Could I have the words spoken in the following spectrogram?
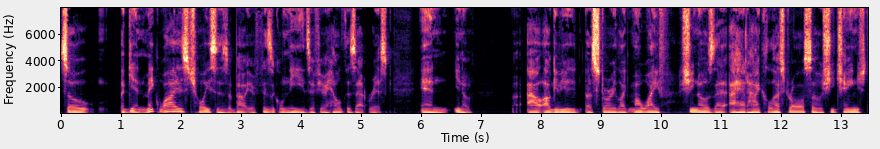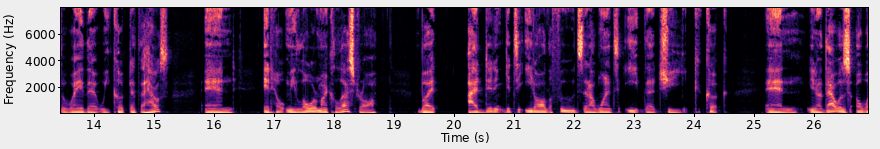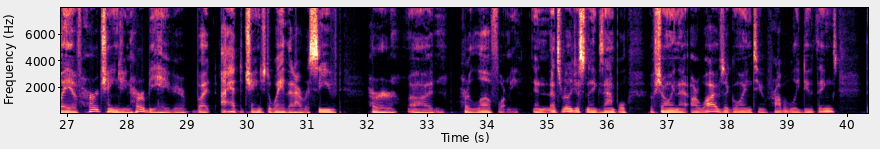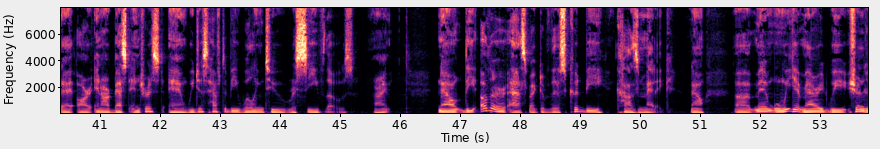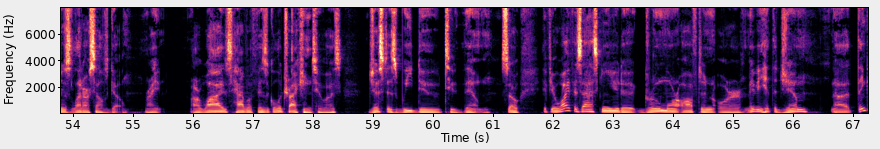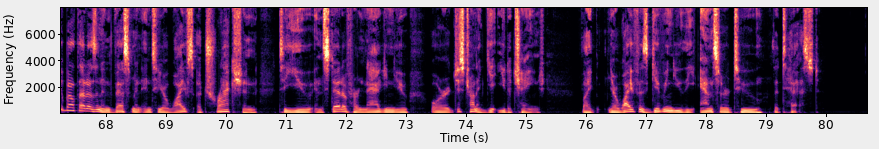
So, again, make wise choices about your physical needs if your health is at risk. And, you know, I'll, I'll give you a story like my wife, she knows that I had high cholesterol, so she changed the way that we cooked at the house, and it helped me lower my cholesterol. But I didn't get to eat all the foods that I wanted to eat that she could cook. And, you know, that was a way of her changing her behavior, but I had to change the way that I received her uh, her love for me. And that's really just an example of showing that our wives are going to probably do things that are in our best interest, and we just have to be willing to receive those. All right. Now, the other aspect of this could be cosmetic. Now, uh, man, when we get married, we shouldn't just let ourselves go, right? Our wives have a physical attraction to us just as we do to them. So if your wife is asking you to groom more often or maybe hit the gym, uh, think about that as an investment into your wife's attraction to you instead of her nagging you or just trying to get you to change. Like your wife is giving you the answer to the test.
